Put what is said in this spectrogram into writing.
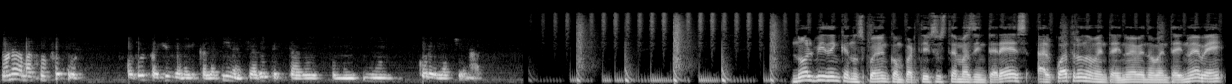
no nada más nosotros, otros países de América Latina se ha detectado esto muy correlacionado. No olviden que nos pueden compartir sus temas de interés al 499-99,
